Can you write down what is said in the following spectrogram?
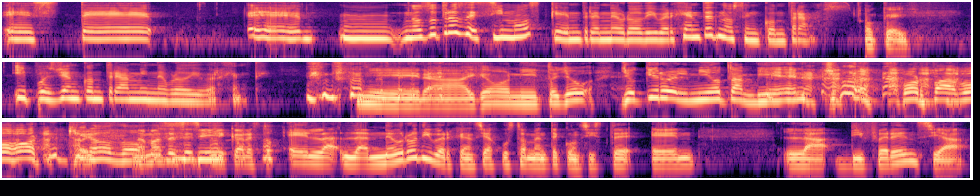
Este, eh, mm, nosotros decimos que entre neurodivergentes nos encontramos. Ok. Y pues yo encontré a mi neurodivergente. Mira, ay, qué bonito. Yo, yo quiero el mío también. Por favor. Quiero dos. Nada más es explicar esto. La, la neurodivergencia justamente consiste en la diferencia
